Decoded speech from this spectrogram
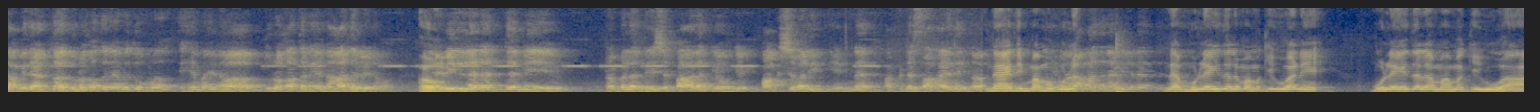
අපි දැක්කා දුරකථන ඇමතුම එහෙම එනවා දුරකථනය නාද වෙනවා. ඇවිල්ලා නැද්ද මේ ප්‍රබල දේශපාලකයෝන්ගේ පක්ෂ වලින් එන්න අපිට සහාය දෙන්න නෑ ඉතින් මම මුල? නෑ මුල ඉඳලා මම කිව්වනේ මුල ඉඳලා මම කිව්වා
